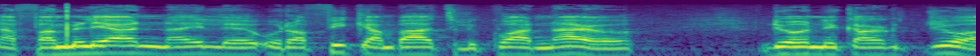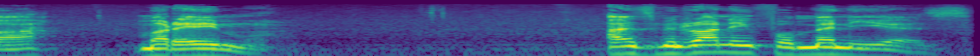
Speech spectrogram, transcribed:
na familia na ile urafiki ambayo tulikuwa nayo ndio nikajua marehemu. And it's been running for many years.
